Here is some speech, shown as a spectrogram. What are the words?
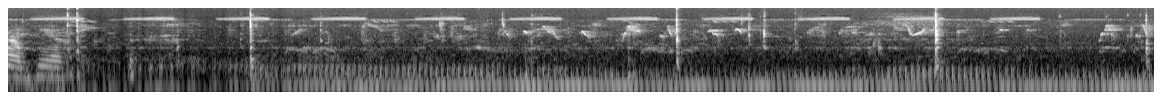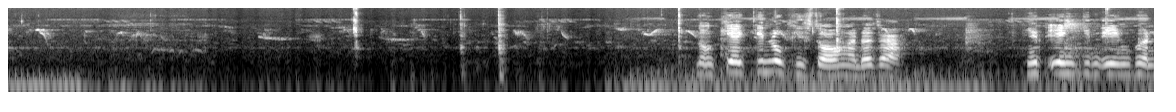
โอ้ยน้ำเฮียน้องเกกินลูกที่สองอะเด้อจ้ะเฮ็ดเองกินเองเพิ่น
